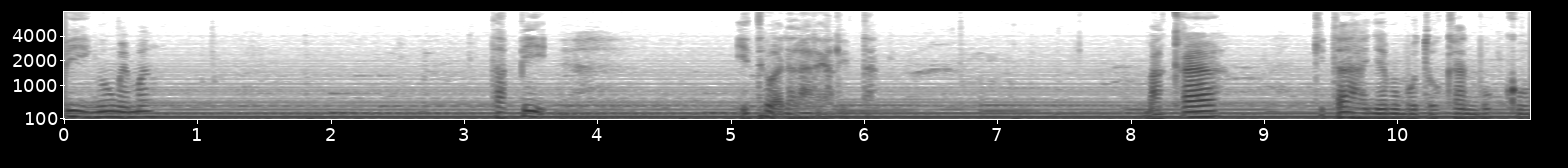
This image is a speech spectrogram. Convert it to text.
Bingung memang, tapi itu adalah realita maka kita hanya membutuhkan buku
